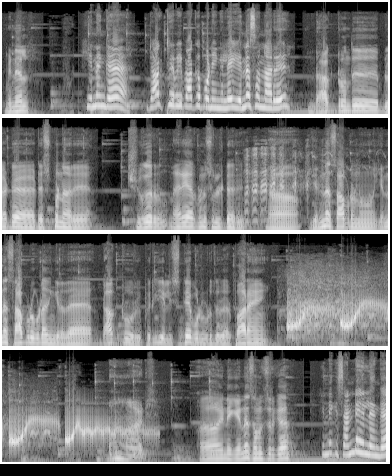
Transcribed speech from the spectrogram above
மின்னல் என்னங்க? டாக்டரை போய் பார்க்க போனீங்களே என்ன சொன்னாரு? டாக்டர் வந்து பிளட்டை டெஸ்ட் பண்ணாரு. சுகர் நிறையா இருக்குன்னு சொல்லிட்டாரு. நான் என்ன சாப்பிடணும் என்ன சாப்பிடக்கூடாதுங்கிறத டாக்டர் ஒரு பெரிய லிஸ்ட்டே போட்டு கொடுத்துருக்காரு. ஆமாடி. ஆ, இன்னைக்கு என்ன சமைச்சிருக்க? இன்னைக்கு சண்டே இல்லைங்க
